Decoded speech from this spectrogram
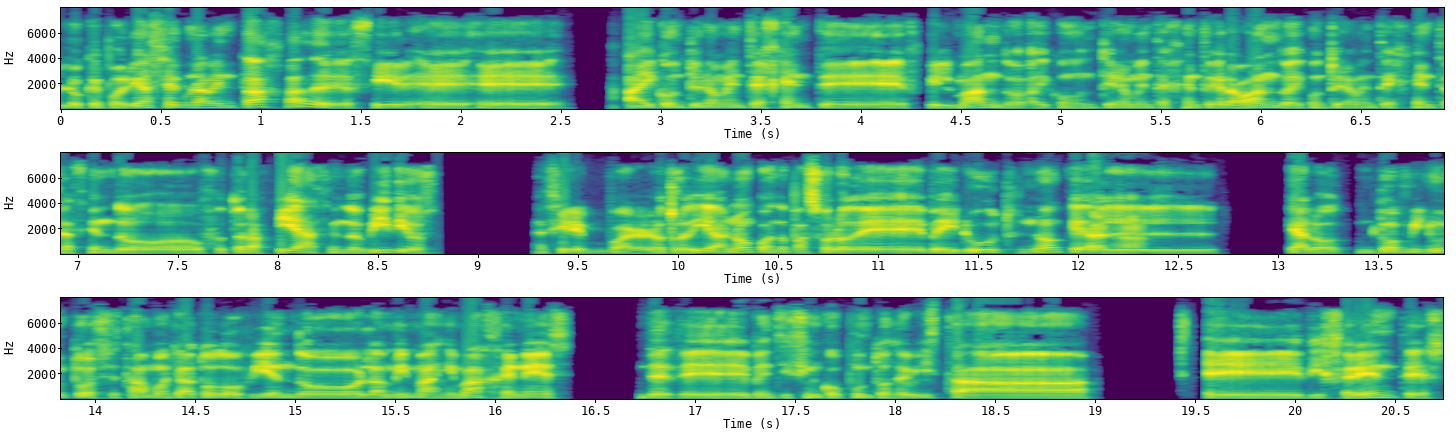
lo que podría ser una ventaja de decir, eh, eh, hay continuamente gente filmando, hay continuamente gente grabando, hay continuamente gente haciendo fotografías, haciendo vídeos. Es decir, bueno, el otro día, ¿no? Cuando pasó lo de Beirut, ¿no? Que, al, que a los dos minutos estamos ya todos viendo las mismas imágenes desde 25 puntos de vista diferentes.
